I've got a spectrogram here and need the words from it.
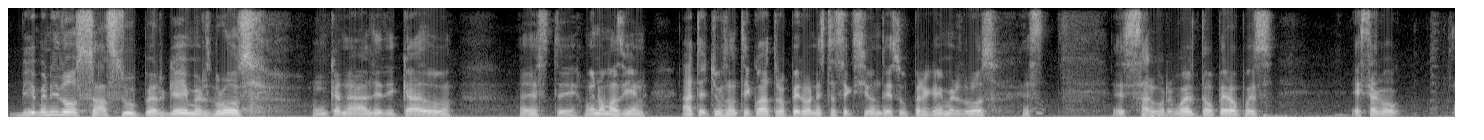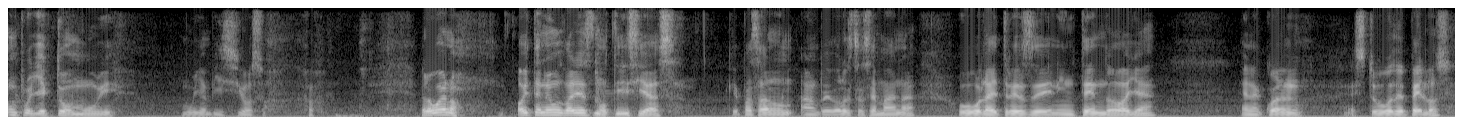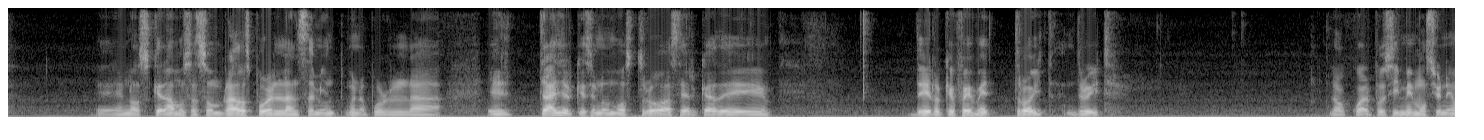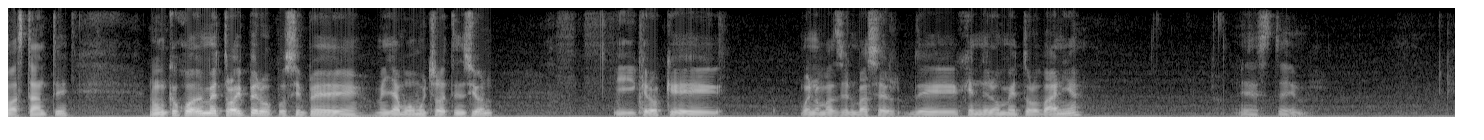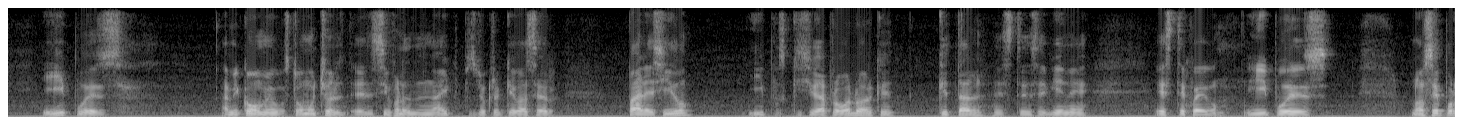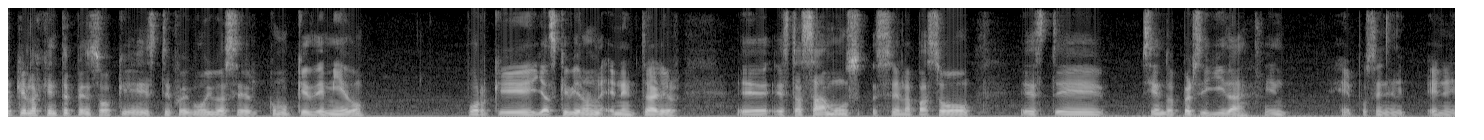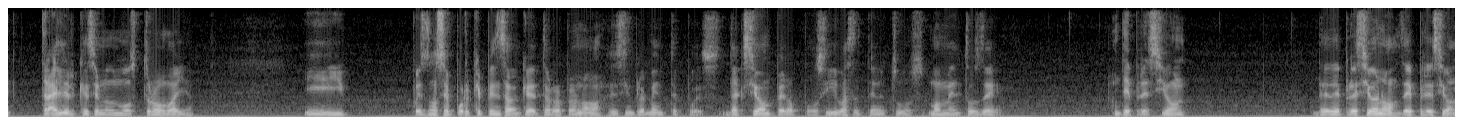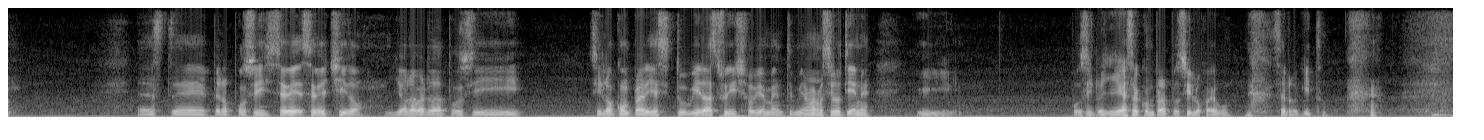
Bienvenidos a Super Gamers Bros, un canal dedicado a este, bueno, más bien a Techux 94, pero en esta sección de Super Gamers Bros es, es algo revuelto, pero pues es algo, un proyecto muy, muy ambicioso. Pero bueno, hoy tenemos varias noticias que pasaron alrededor de esta semana. Hubo la E3 de Nintendo allá, en la cual estuvo de pelos. Eh, nos quedamos asombrados por el lanzamiento, bueno, por la, el tráiler que se nos mostró acerca de de lo que fue Metroid Dread. Lo cual pues sí me emocioné bastante. Nunca he jugado en Metroid, pero pues siempre me llamó mucho la atención. Y creo que, bueno, más bien va a ser de género Metroidvania. Este. Y pues, a mí como me gustó mucho el, el Symphony of the Night, pues yo creo que va a ser parecido. Y pues quisiera probarlo a ver qué, qué tal este, se viene este juego. Y pues, no sé por qué la gente pensó que este juego iba a ser como que de miedo. Porque ya es que vieron en el tráiler eh, esta Samus se la pasó este siendo perseguida en eh, pues en el, en el tráiler que se nos mostró vaya y pues no sé por qué pensaban que era de terror pero no es simplemente pues de acción pero pues sí vas a tener tus momentos de depresión de depresión o depresión este pero pues sí se ve se ve chido yo la verdad pues sí si lo compraría si tuviera Switch, obviamente. Mi hermano sí lo tiene. Y pues si lo llegas a comprar, pues sí lo juego. Se lo quito.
